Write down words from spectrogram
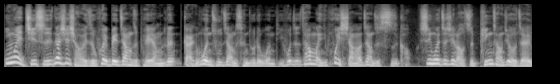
因为其实那些小孩子会被这样子培养，认敢问出这样的程度的问题，或者他们会想要这样子思考，是因为这些老师平常就有在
